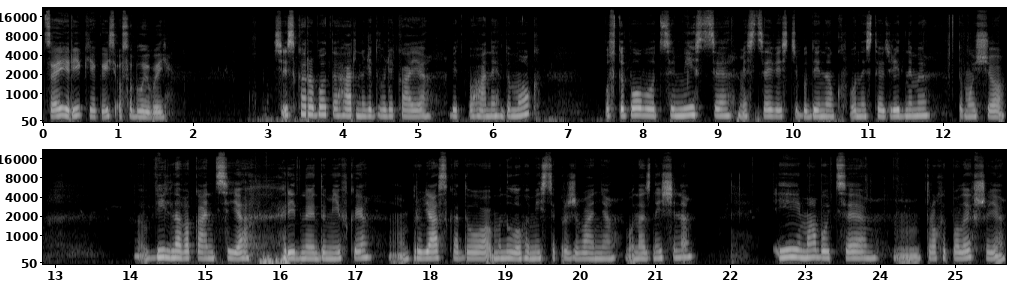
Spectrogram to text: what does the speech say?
цей рік якийсь особливий. Сільська робота гарно відволікає від поганих думок. Поступово це місце, місцевість, будинок вони стають рідними, тому що вільна вакансія рідної домівки, прив'язка до минулого місця проживання вона знищена. І, мабуть, це трохи полегшує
